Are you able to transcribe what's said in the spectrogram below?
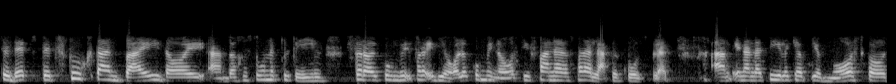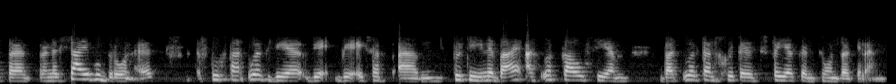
So dit dit voeg dan by daai ehm um, daai gesonde proteïen vir daai vir 'n ideale kombinasie van 'n van 'n lekker kosblik. Ehm um, en dan natuurlik op jou maaskaas dan 'n suiwerbron is voeg dan ook weer weer, weer ekstra ehm um, proteïene by as ook kalsium wat ook dan goed is vir jou kind se ontwikkeling.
